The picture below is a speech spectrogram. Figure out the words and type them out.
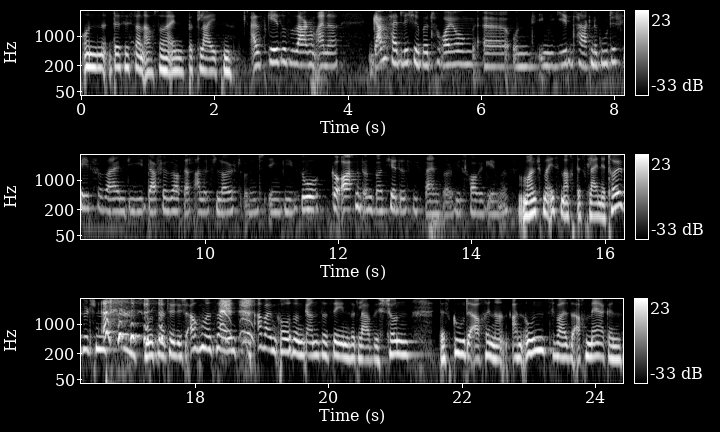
Und das ist dann auch so ein Begleiten. Also es geht sozusagen um eine ganzheitliche Betreuung äh, und irgendwie jeden Tag eine gute Fee zu sein, die dafür sorgt, dass alles läuft und irgendwie so geordnet und sortiert ist, wie es sein soll, wie es vorgegeben ist. Manchmal ist man auch das kleine Teufelchen, muss natürlich auch mal sein, aber im Großen und Ganzen sehen sie, glaube ich, schon das Gute auch in, an uns, weil sie auch merken,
